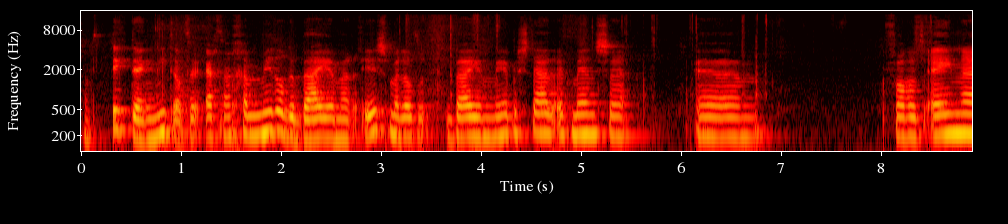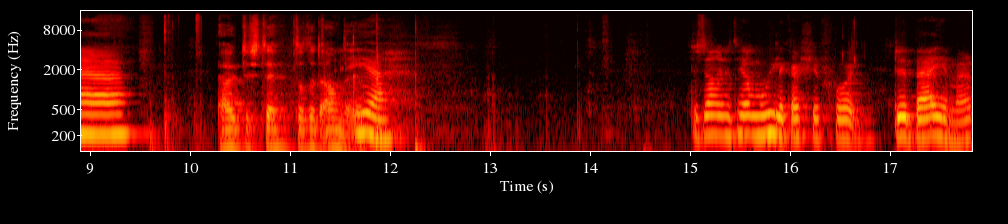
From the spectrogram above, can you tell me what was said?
Want ik denk niet dat er echt een gemiddelde bijemer is, maar dat het bijen meer bestaat uit mensen ehm, van het ene. Uiterste tot het andere. Ja. Dus dan is het heel moeilijk als je voor de bijemer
